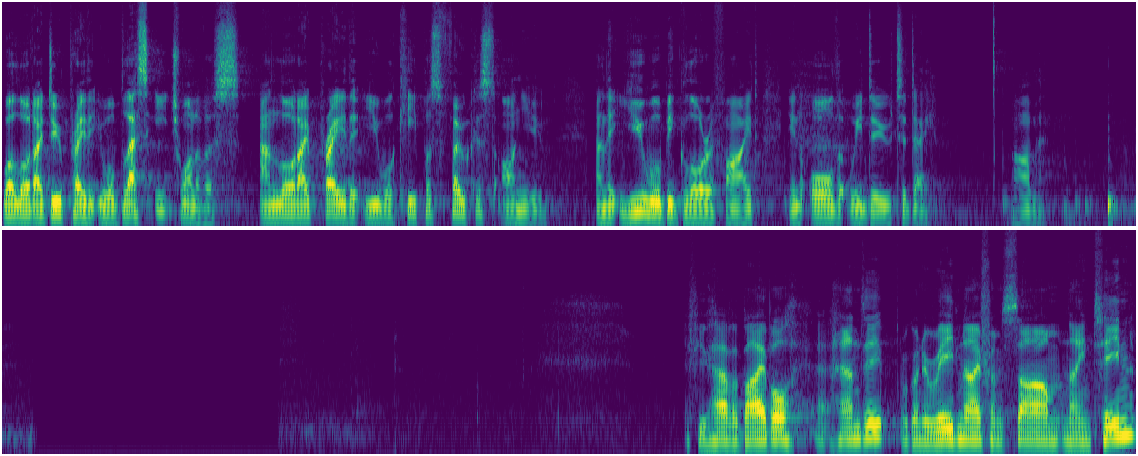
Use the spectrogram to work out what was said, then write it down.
Well, Lord, I do pray that you will bless each one of us. And Lord, I pray that you will keep us focused on you and that you will be glorified in all that we do today. Amen. If you have a Bible handy, we're going to read now from Psalm 19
